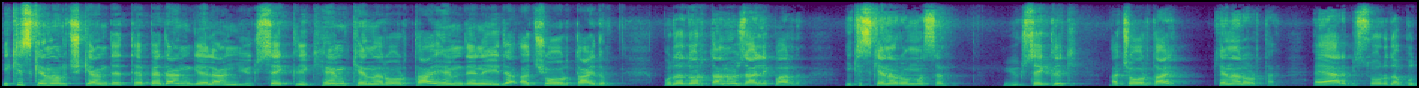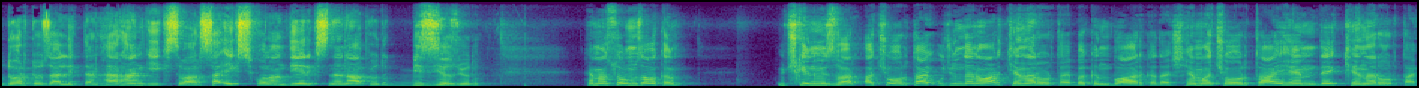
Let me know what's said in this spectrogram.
İkizkenar üçgende tepeden gelen yükseklik hem kenar ortay hem de neydi? Açı ortaydı. Burada 4 tane özellik vardı. İkizkenar olması, yükseklik, açı ortay, kenar ortay. Eğer bir soruda bu 4 özellikten herhangi ikisi varsa eksik olan diğer ikisinde ne yapıyorduk? Biz yazıyorduk. Hemen sorumuza bakalım. Üçgenimiz var. Açı ortay. Ucunda ne var? Kenar ortay. Bakın bu arkadaş hem açı ortay hem de kenar ortay.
